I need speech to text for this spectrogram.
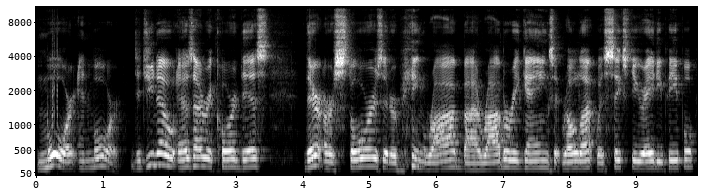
more and more. Did you know as I record this, there are stores that are being robbed by robbery gangs that roll up with 60 or 80 people,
